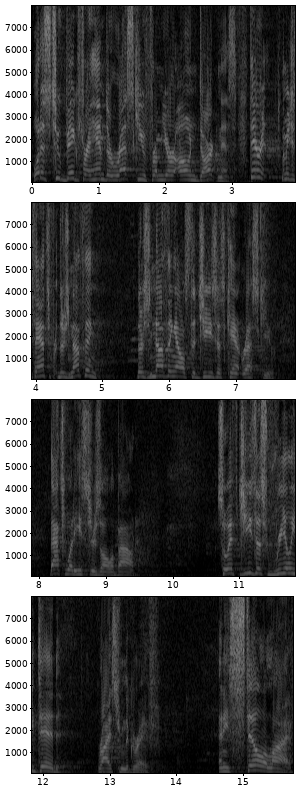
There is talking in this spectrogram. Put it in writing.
What is too big for Him to rescue from your own darkness? There, let me just answer for, there's nothing. There's nothing else that Jesus can't rescue. That's what Easter's all about. So if Jesus really did rise from the grave, and He's still alive,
